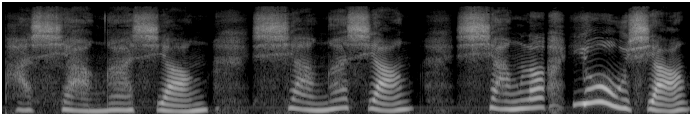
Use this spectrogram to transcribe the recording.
他想啊想，想啊想，想了又想，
